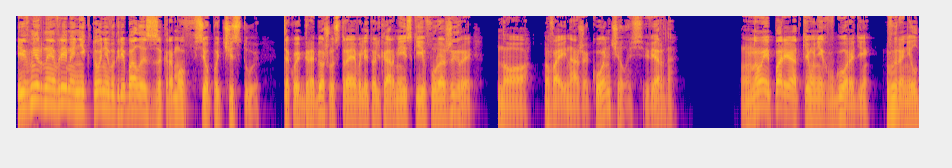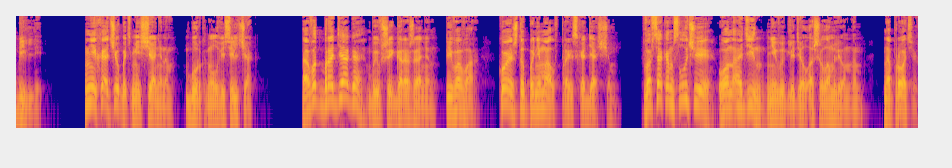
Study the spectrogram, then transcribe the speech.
И в мирное время никто не выгребал из закромов все подчистую. Такой грабеж устраивали только армейские фуражиры. Но война же кончилась, верно? «Ну и порядки у них в городе», — выронил Билли. «Не хочу быть мещанином», — буркнул весельчак. А вот бродяга, бывший горожанин, пивовар, кое-что понимал в происходящем. Во всяком случае, он один не выглядел ошеломленным. Напротив,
